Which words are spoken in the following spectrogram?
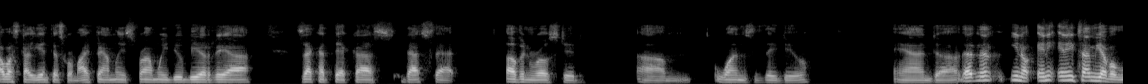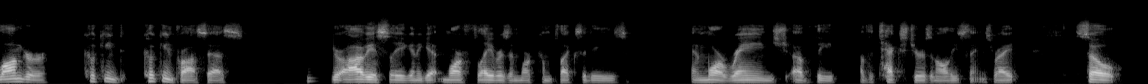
Aguascalientes, where my family's from. We do birria, Zacatecas. That's that oven roasted um, ones that they do. And uh, that, then, you know, any anytime you have a longer cooking cooking process, you're obviously going to get more flavors and more complexities and more range of the of the textures and all these things, right? So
